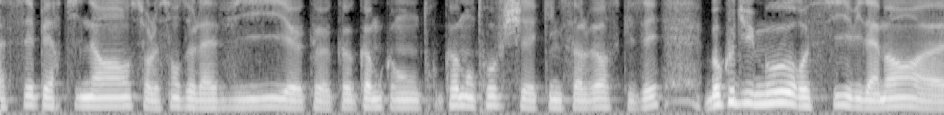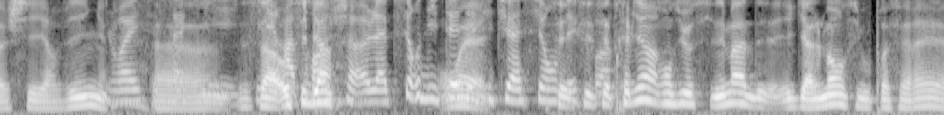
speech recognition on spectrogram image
assez pertinent sur le sens de la vie, que, comme, comme on trouve chez King Solver, excusez. Beaucoup d'humour aussi, évidemment, chez Irving. Ouais, c'est ça qui, qui ça. Aussi bien l'absurdité des situations. C'est très bien rendu au cinéma également, si vous préférez,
